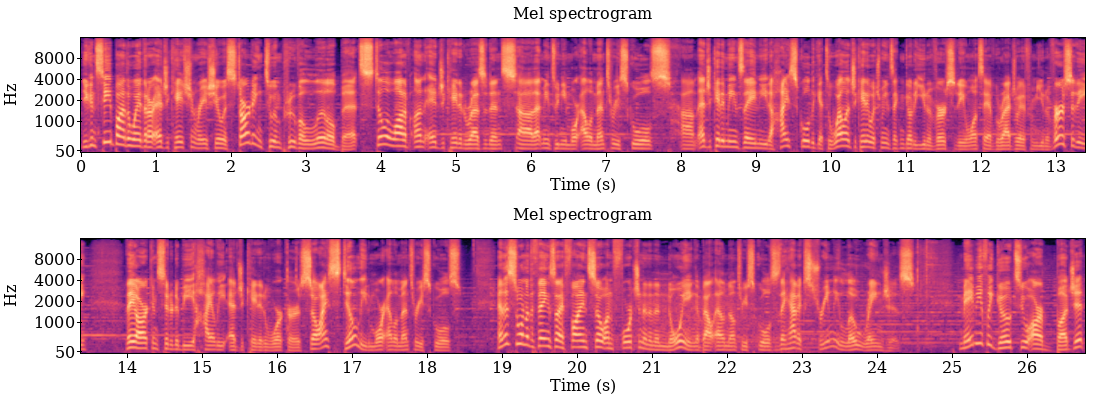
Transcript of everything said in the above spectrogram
You can see, by the way, that our education ratio is starting to improve a little bit. Still a lot of uneducated residents. Uh, that means we need more elementary schools. Um, educated means they need a high school to get to well-educated, which means they can go to university. Once they have graduated from university, they are considered to be highly educated workers. So I still need more elementary schools. And this is one of the things that I find so unfortunate and annoying about elementary schools is they have extremely low ranges. Maybe if we go to our budget,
